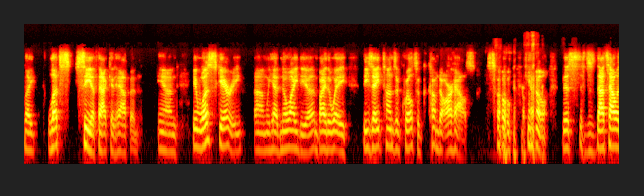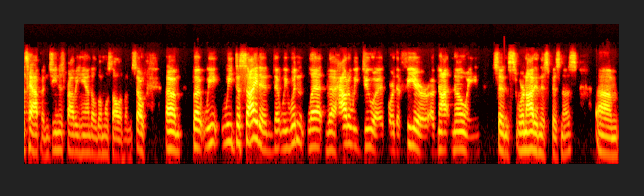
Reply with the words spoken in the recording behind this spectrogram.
like let's see if that could happen. And it was scary. Um, we had no idea. And by the way these eight tons of quilts have come to our house. So you know this is, that's how it's happened. Gina's probably handled almost all of them. So um, but we we decided that we wouldn't let the how do we do it or the fear of not knowing since we're not in this business um,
